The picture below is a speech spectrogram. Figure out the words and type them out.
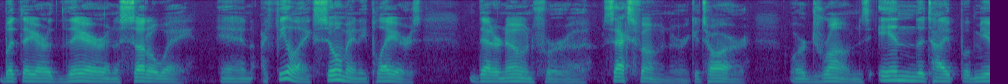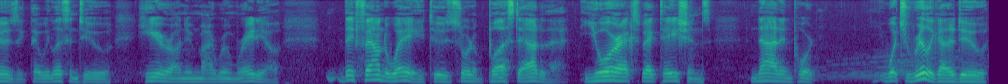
but they are there in a subtle way. And I feel like so many players that are known for uh, saxophone or guitar or drums in the type of music that we listen to here on In My Room Radio, they found a way to sort of bust out of that. Your expectations, not important. What you really got to do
